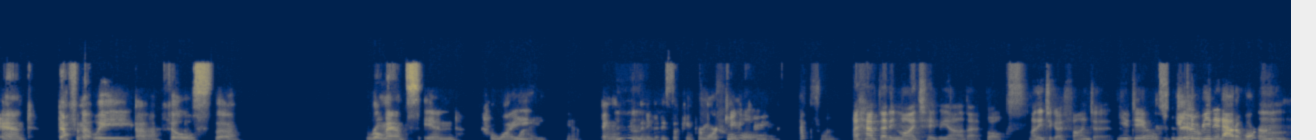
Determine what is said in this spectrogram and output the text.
and definitely uh, fills the romance in Hawaii. Hawaii mm. if anybody's looking for more cool. Excellent. I have that in my TBR, that box. I need to go find it. You do. Yes, you, you do. can read it out of order. Mm.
